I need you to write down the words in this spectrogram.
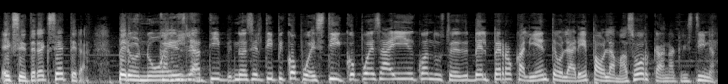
etcétera, etcétera. Pero no es la tip- no es el típico puestico, pues ahí cuando usted ve el perro caliente o la arepa o la mazorca, Ana Cristina.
